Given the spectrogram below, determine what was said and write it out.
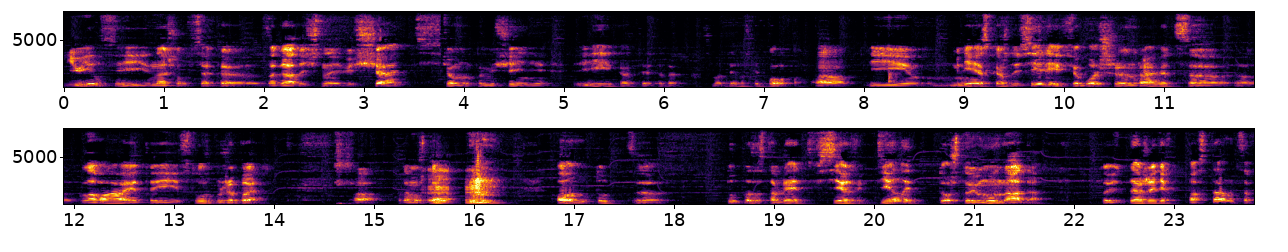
явился и начал всякое загадочное вещать в темном помещении. И как-то это так смотрелось неплохо. А, и мне с каждой серии все больше нравится э, глава этой службы ЖП. А, потому что он тут э, тупо заставляет всех делать то, что ему надо. То есть даже этих повстанцев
